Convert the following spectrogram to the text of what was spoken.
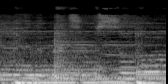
share the bits of.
